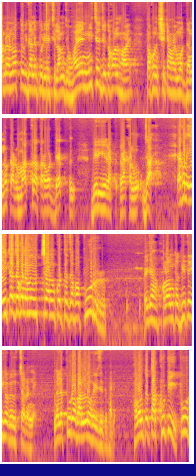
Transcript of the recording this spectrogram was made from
আমরা নত্য বিধানে পড়িয়েছিলাম যে হয়ের নিচে যে তখন হয়, তখন সেটা হয় মধ্যাহ্ন, কারণ মাত্রা তার অর্ধেক বেরিয়ে রাখানো যায়। এখন এইটা যখন আমি উচ্চারণ করতে যাব পুর, এই যে হলন্ত দিতেই হবে উচ্চারণে, নাহলে পুরো বান্য হয়ে যেতে পারে। হলন্ত তার খুঁটি, পুর,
